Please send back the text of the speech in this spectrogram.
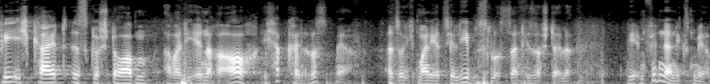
Fähigkeit ist gestorben, aber die innere auch. Ich habe keine Lust mehr. Also ich meine jetzt hier Liebeslust an dieser Stelle. Wir empfinden ja nichts mehr.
